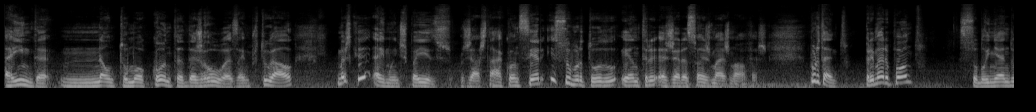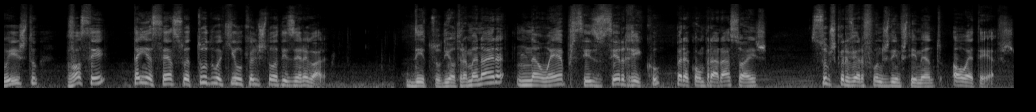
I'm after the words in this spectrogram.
ainda não tomou conta das ruas em Portugal, mas que em muitos países já está a acontecer e, sobretudo, entre as gerações mais novas. Portanto, primeiro ponto, sublinhando isto, você tem acesso a tudo aquilo que eu lhe estou a dizer agora. Dito de outra maneira, não é preciso ser rico para comprar ações, subscrever fundos de investimento ou ETFs.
